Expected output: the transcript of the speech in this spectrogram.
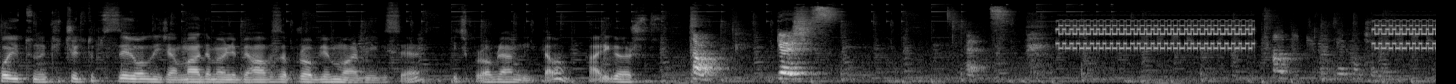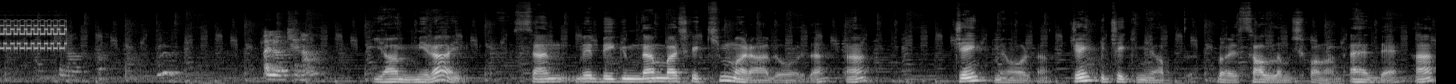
boyutunu küçültüp size yollayacağım. Madem öyle bir hafıza problemi var bilgisayarın. Hiç problem değil tamam mı? Hadi görüşürüz. Tamam. Görüşürüz. Alo Kenan. Ya Miray, sen ve Begüm'den başka kim var abi orada? Ha? Cenk mi orada? Cenk mi çekim yaptı? Böyle sallamış falan elde. Ha?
